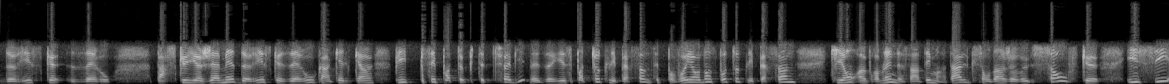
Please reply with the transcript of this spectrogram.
de risque zéro parce qu'il n'y a jamais de risque zéro quand quelqu'un. Puis c'est pas tu fais bien de dire, c'est pas toutes les personnes, c'est pas voyons donc, c'est pas toutes les personnes qui ont un problème de santé mentale qui sont dangereux. Sauf que ici,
